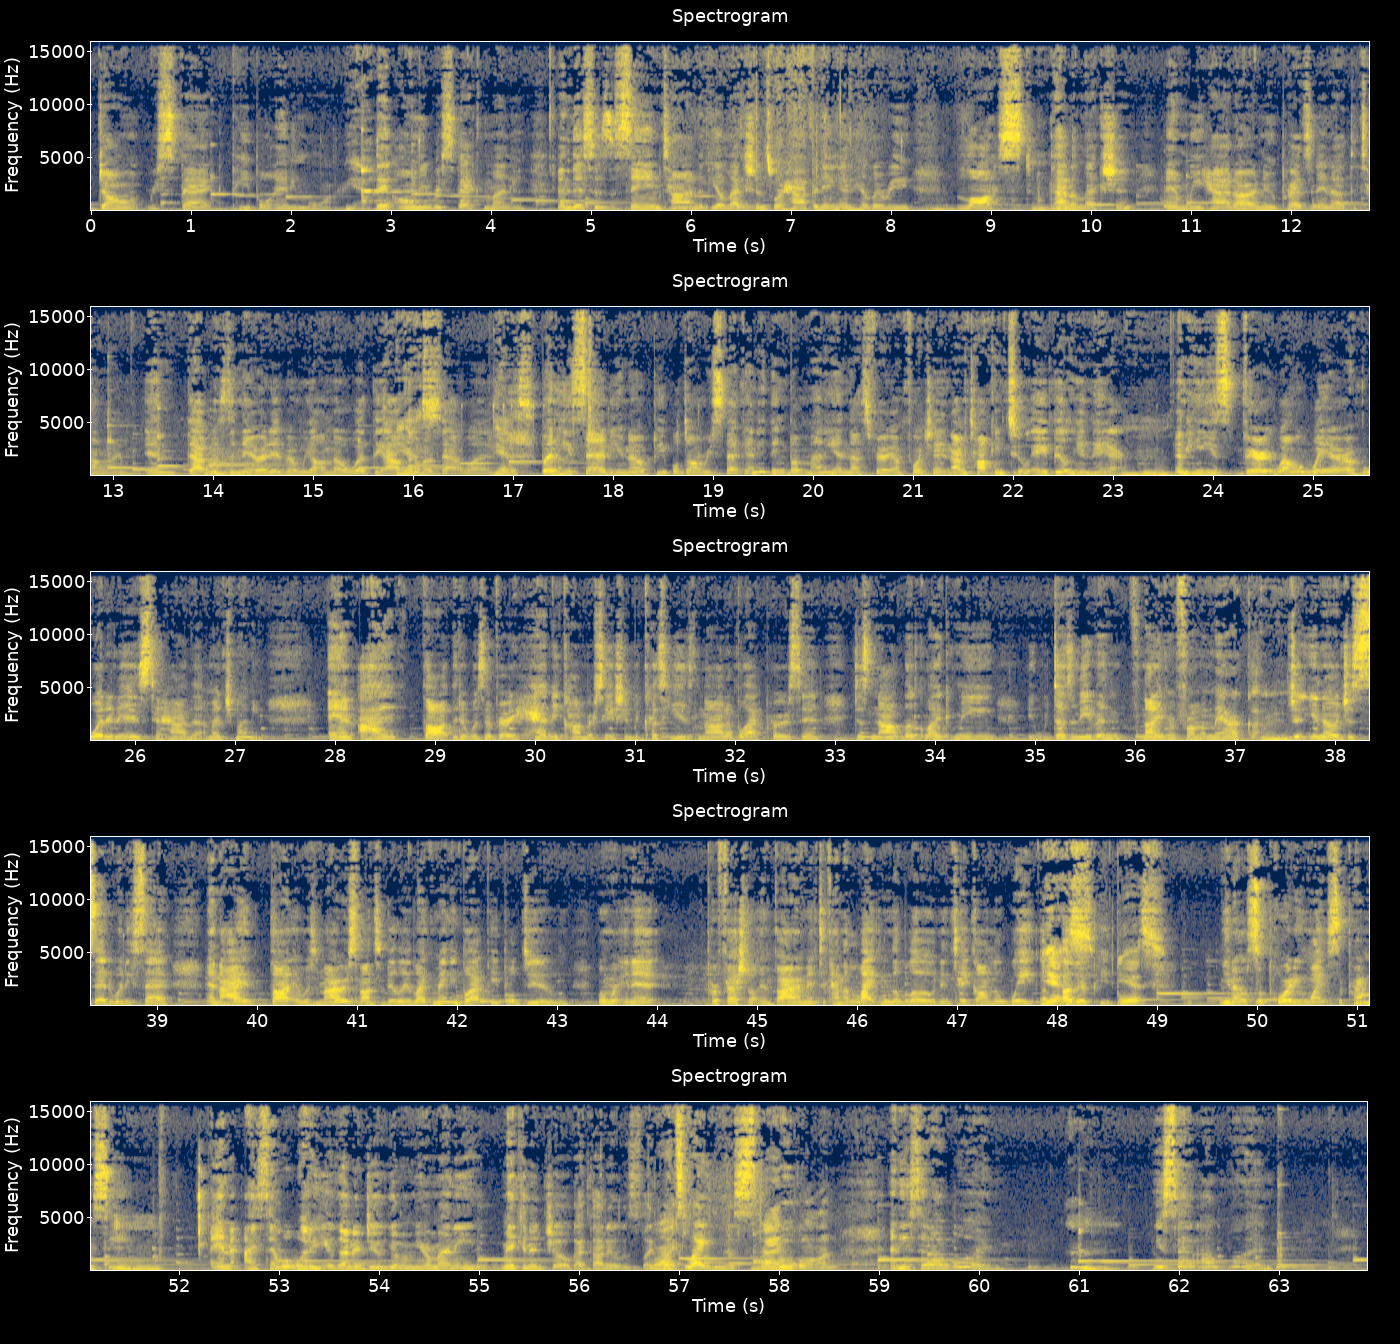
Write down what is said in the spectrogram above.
Don't respect people anymore. Yeah. They only respect money. And this is the same time that the elections were happening and Hillary lost mm-hmm. that election and we had our new president at the time and that was the narrative and we all know what the outcome yes. of that was. Yes. But he said, you know, people don't respect anything but money and that's very unfortunate. And I'm talking to a billionaire mm-hmm. and he's very well aware of what it is to have that much money. And I thought that it was a very heavy conversation because he is not a black person, does not look like me, he doesn't even, not even from America. Mm-hmm. You know, just said what he said. And I thought it was my responsibility, like many black people do when we're in a professional environment, to kind of lighten the load and take on the weight of Yes. other people, Yes. you know, supporting white supremacy. Mm-hmm. And I said, Well, what are you going to do? Give him your money? Making a joke. I thought it was like, Right. let's lighten this Right. move on. And he said, I would. Hmm. He said, I would.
